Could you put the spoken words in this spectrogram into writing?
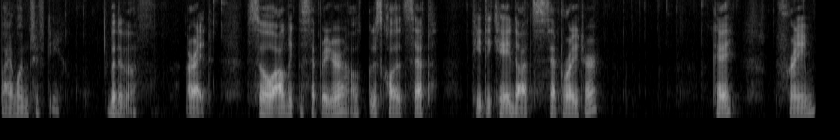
by 150 good enough. All right so I'll make the separator. I'll just call it sep ttk dot separator. Okay frame.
